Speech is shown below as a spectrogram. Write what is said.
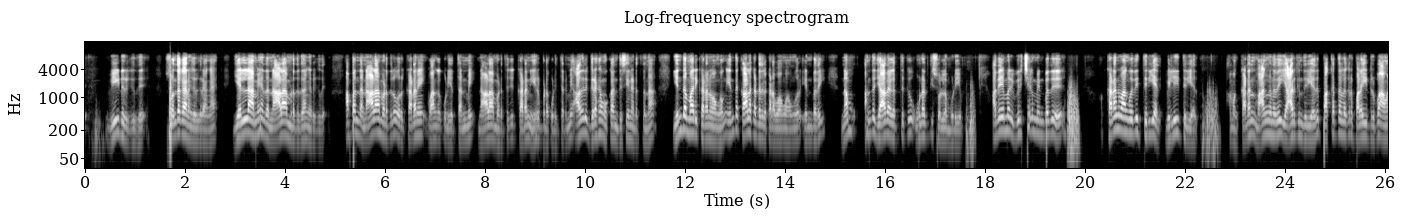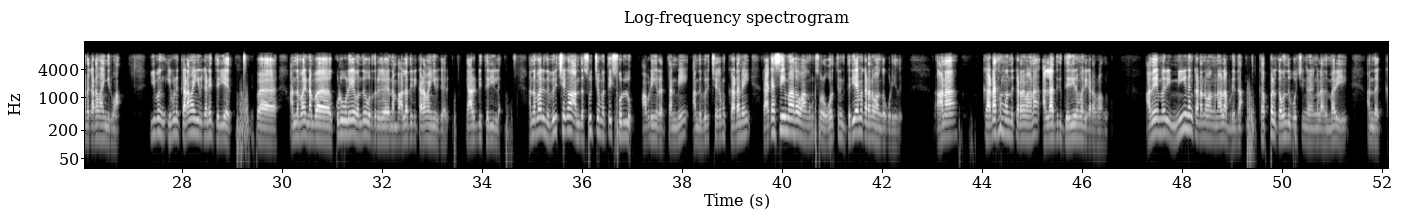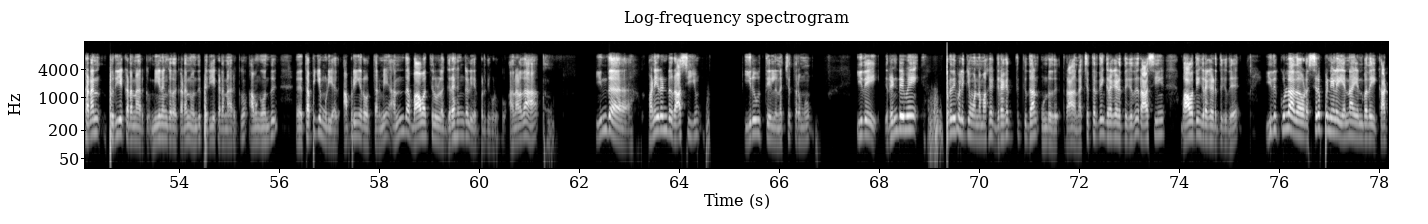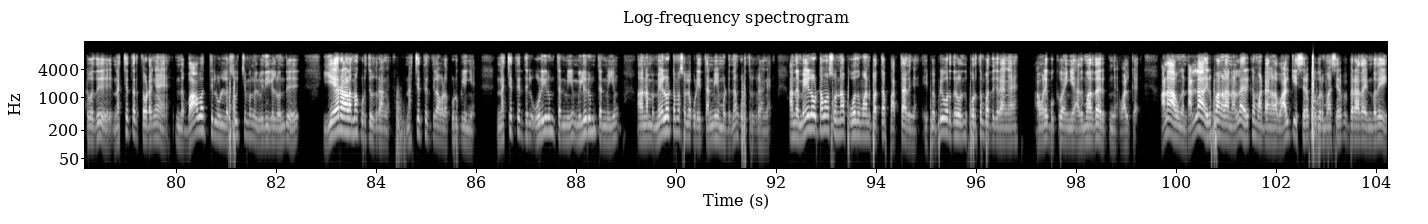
வீடு இருக்குது சொந்தக்காரங்க இருக்கிறாங்க எல்லாமே அந்த நாலாம் இடத்துல தாங்க இருக்குது. அப்போ இந்த நாலாம் இடத்துல ஒரு கடனை வாங்கக்கூடிய தன்மை நாலாம் இடத்துக்கு கடன் ஏற்படக்கூடிய தன்மை அதில் கிரகம் உட்காந்து திசை நடத்துனா எந்த மாதிரி கடன் வாங்குவாங்க எந்த காலகட்டத்தில் கடன் வாங்குவாங்க என்பதை நம் அந்த ஜாதகத்துக்கு உணர்த்தி சொல்ல முடியும். அதே மாதிரி விருச்சகம் என்பது கடன் வாங்குவதே தெரியாது வெளியே தெரியாது. அவன் கடன் வாங்கினதே யாருக்கும் தெரியாது பக்கத்தில் இருக்கிற பழகிட்டு இருப்பான் அவங்கள்ட்ட கடன் வாங்கிடுவான் இவன் இவனுக்கு கடன் வாங்கியிருக்கானே தெரியாது. இப்போ அந்த மாதிரி நம்ம குழுவிலேயே வந்து ஒருத்தர் நம்ம எல்லாத்துக்கிட்டையும் கடன் வாங்கியிருக்காரு. யார்கிட்டையும் தெரியல. அந்த மாதிரி இந்த விருச்சகம் அந்த சூட்சமத்தை சொல்லும் அப்படிங்கிற தன்மை அந்த விருச்சகம் கடனை ரகசியமாக வாங்கும்னு சொல்ல ஒருத்தனுக்கு தெரியாமல் கடனை வாங்கக்கூடியது. ஆனால் கடகம் வந்து கடன் வாங்கினா எல்லாத்துக்கும் தெரிகிற மாதிரி கடன் வாங்கும். அதே மாதிரி மீனம் கடன் வாங்கினாலும் அப்படி தான் கப்பல் கவுந்து போச்சுங்கிறாங்கள அது மாதிரி அந்த கடன் பெரிய கடனாக இருக்கும். மீனங்கிற கடன் வந்து பெரிய கடனாக இருக்கும். அவங்க வந்து தப்பிக்க முடியாது. அப்படிங்கிற ஒரு தன்மையை அந்த பாவத்தில் உள்ள கிரகங்கள் ஏற்படுத்தி கொடுக்கும். அதனால தான் இந்த பனிரெண்டு ராசியும் இருபத்தேழு நட்சத்திரமும் இதை ரெண்டுமே பிரதிபலிக்கும் வண்ணமாக கிரகத்துக்கு தான் உண்டுது. ரா நட்சத்திரத்தையும் கிரகம் எடுத்துக்குது ராசியும் பாவத்தையும் கிரகம் எடுத்துக்குது. இதுக்குள்ள அதோட சிறப்பு நிலை என்ன என்பதை காட்டுவது நட்சத்திரத்தோடங்க இந்த பாவத்தில் உள்ள சூட்சமங்கள் விதிகள் வந்து ஏராளமாக கொடுத்துருக்குறாங்க. நட்சத்திரத்தில் அவளை கொடுக்கலிங்க. நட்சத்திரத்தில் ஒளிரும் தன்மையும் மிளிரும் தன்மையும் நம்ம மேலோட்டமாக சொல்லக்கூடிய தன்மையை மட்டும்தான் கொடுத்துருக்குறாங்க. அந்த மேலோட்டமாக சொன்னால் போதுமான்னு பார்த்தா பத்தாதுங்க. இப்போ எப்படி ஒருத்தர் வந்து பொருத்தம் பார்த்துக்கிறாங்க? அவங்களே புக்கு வாங்கி அது மாதிரி தான் இருக்குங்க வாழ்க்கை. ஆனால் அவங்க நல்லா இருப்பாங்களா? நல்லா இருக்க மாட்டாங்களா? வாழ்க்கையை சிறப்பு பெறுமா? சிறப்பு பெறாதா என்பதை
